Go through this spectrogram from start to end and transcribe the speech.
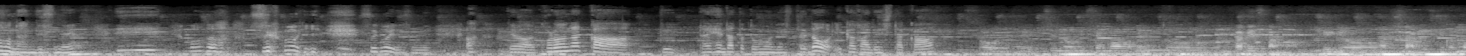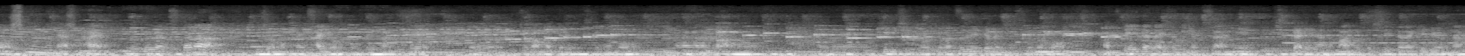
そうなんですね。えー、おーすごい。すごいですね。あではコロナ禍で大変だったと思うんですけどい。かがでしたか？そうですね、うちのお店も、えー、と2ヶ月間は休業はしたんですけども、そうなんですね。はい、6月から一応もう一回採用という感じで、えー一応頑張ってるんですけども、なかなか厳しい状況が続いてるんですけども、まあ来ていただいたお客さんにしっかりあの満足していただけるような、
